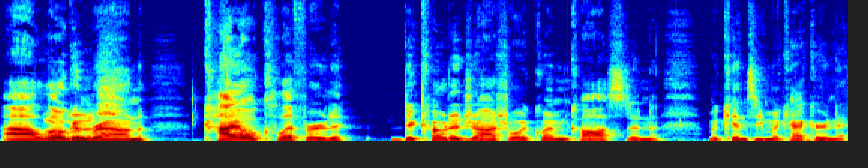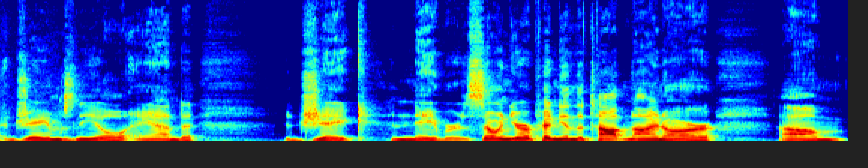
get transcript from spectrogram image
uh, Logan wish. Brown, Kyle Clifford, Dakota Joshua, Klim Kostin, MacKenzie MacEachern, James Neal, and Jake Neighbors. So, in your opinion, the top nine are um,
